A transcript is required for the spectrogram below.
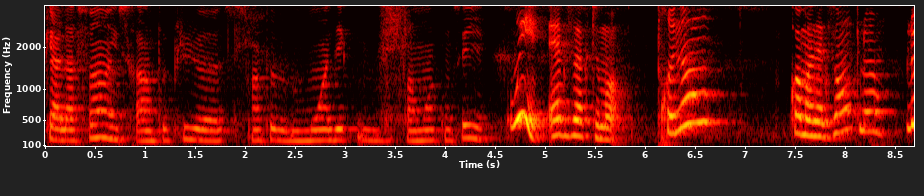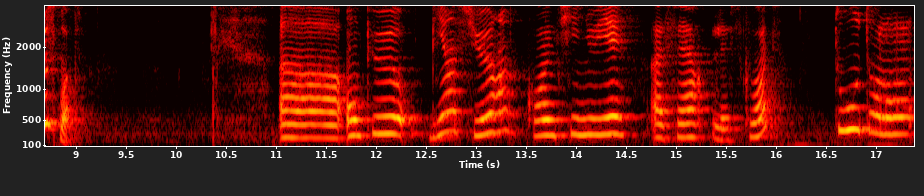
qu'à la fin, il sera un peu plus, euh, ce sera un peu moins, dé... enfin, moins conseillé. Oui, exactement. Prenons comme un exemple le squat. Euh, on peut bien sûr continuer à faire le squat tout au long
